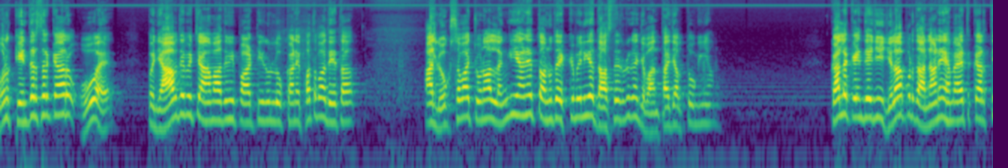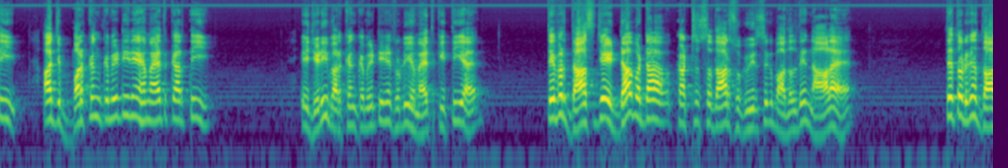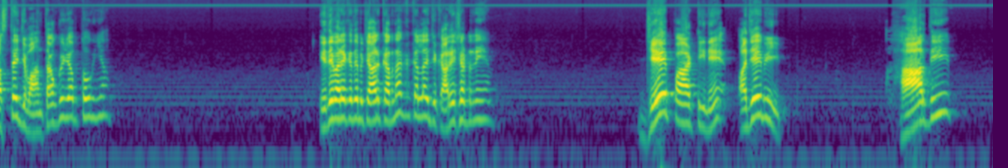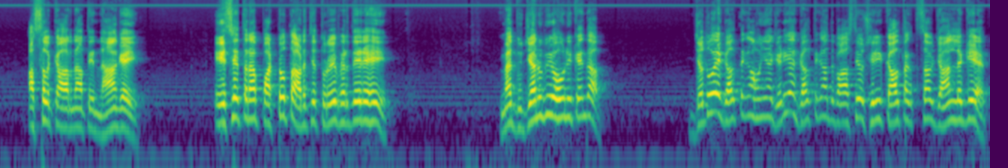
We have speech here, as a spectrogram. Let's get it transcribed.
ਹੁਣ ਕੇਂਦਰ ਸਰਕਾਰ ਉਹ ਹੈ, ਪੰਜਾਬ ਦੇ ਵਿੱਚ ਆਮ ਆਦਮੀ ਪਾਰਟੀ ਨੂੰ ਲੋਕਾਂ ਨੇ ਫਤਵਾ ਦੇਤਾ। ਆ ਲੋਕ ਸਭਾ ਚੋਣਾਂ ਲੰਘੀਆਂ ਨੇ, ਤੁਹਾਨੂੰ ਤਾਂ ਇੱਕ ਮਿਲੀ 10 ਤੇ ਥੋੜੀਆਂ ਜਵਾਨਤਾ ਜ਼ਬਤ ਹੋ ਗਈਆਂ। ਕੱਲ ਕਹਿੰਦੇ ਜੀ ਜ਼ਿਲ੍ਹਾ ਪ੍ਰਧਾਨਾਂ ਨੇ ਹਮਾਇਤ ਕਰਤੀ, ਅੱਜ ਵਰਕਿੰਗ ਕਮੇਟੀ ਨੇ ਹਮਾਇਤ ਕਰਤੀ। ਇਹ ਜਿਹੜੀ ਵਰਕਿੰਗ ਕਮੇਟੀ ਨੇ ਤੁਹਾਡੀ ਹਮਾਇਤ ਕੀਤੀ ਹੈ, ਤੇ ਫਿਰ 10 ਜੇ ਏਡਾ ਵੱਡਾ ਇਕੱਠ ਸਰਦਾਰ ਸੁਖਵੀਰ ਸਿੰਘ ਬਾਦਲ ਦੇ ਨਾਲ ਹੈ, ਤੇ ਤੁਹਾਡੀਆਂ 10 ਤੇ ਜਵਾਨਤਾਂ ਕੋਈ ਜ਼ਬਤ ਹੋ ਗਈਆਂ? ਇਹਦੇ ਬਾਰੇ ਕਦੇ ਵਿਚਾਰ ਕਰਨਾ ਕਿ ਕੱਲਾ ਜਕਾਰੇ ਛੱਡਨੇ ਆ? ਜੇ ਪਾਰਟੀ ਨੇ ਅਜੇ ਵੀ ਹਾਰ ਦੀ ਅਸਲ ਕਾਰਨਾਂ ਤੇ ਨਾ ਗਏ। ਇਸੇ ਤਰ੍ਹਾਂ ਪਾਟੋ ਧਾੜ 'ਚ ਤੁਰੇ ਫਿਰਦੇ ਰਹੇ। ਮੈਂ ਦੂਜਿਆਂ ਨੂੰ ਵੀ ਉਹ ਨਹੀਂ ਕਹਿੰਦਾ। ਜਦੋਂ ਇਹ ਗਲਤੀਆਂ ਹੋਈਆਂ, ਜਿਹੜੀਆਂ ਗਲਤੀਆਂ ਦੇ ਵਾਸਤੇ ਉਹ ਸ੍ਰੀ ਅਕਾਲ ਤਖਤ ਸਾਹਿਬ ਜਾਣ ਲੱਗੇ ਆ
